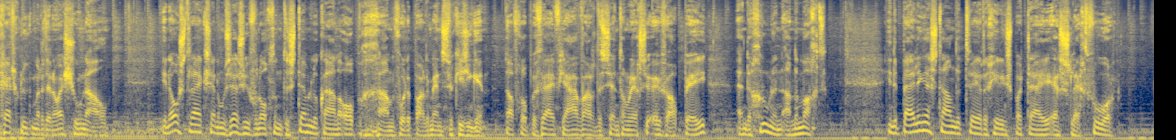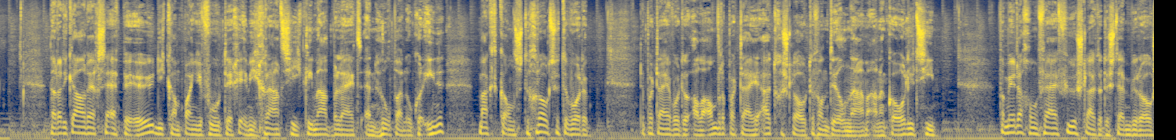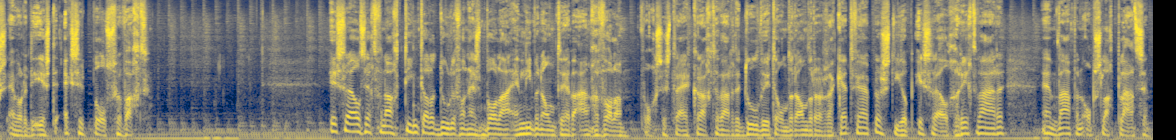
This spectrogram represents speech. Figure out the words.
Gert Kluk met het NOS Journaal. In Oostenrijk zijn om 6 uur vanochtend de stemlokalen opengegaan voor de parlementsverkiezingen. De afgelopen vijf jaar waren de centrumrechtse ÖVP en de Groenen aan de macht. In de peilingen staan de twee regeringspartijen er slecht voor. De radicaalrechtse FPE, die campagne voert tegen immigratie, klimaatbeleid en hulp aan Oekraïne, maakt kans de grootste te worden. De partij wordt door alle andere partijen uitgesloten van deelname aan een coalitie. Vanmiddag om 5 uur sluiten de stembureaus en worden de eerste exit polls verwacht. Israël zegt vannacht tientallen doelen van Hezbollah en Libanon te hebben aangevallen. Volgens de strijdkrachten waren de doelwitten onder andere raketwerpers... die op Israël gericht waren en wapenopslagplaatsen.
